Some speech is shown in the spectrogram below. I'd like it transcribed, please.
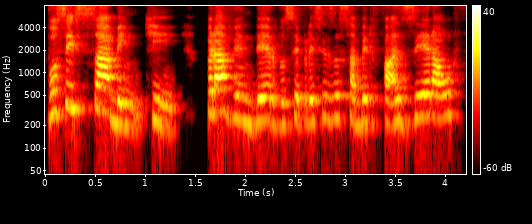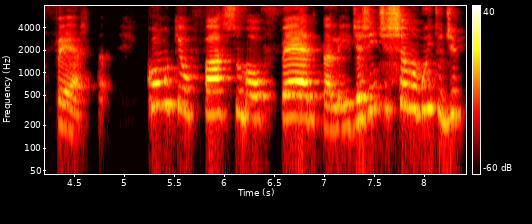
Vocês sabem que para vender você precisa saber fazer a oferta. Como que eu faço uma oferta, Leide? A gente chama muito de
